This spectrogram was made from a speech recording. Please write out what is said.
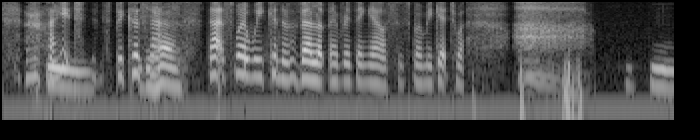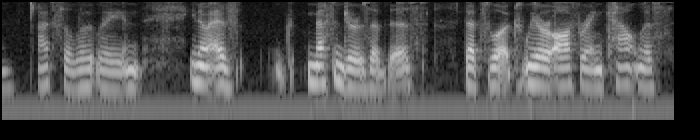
right? Mm. It's because that's Yes. that's where we can envelop everything else. Is when we get to a Mm-hmm. Absolutely. And, you know, as messengers of this, that's what we are offering countless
